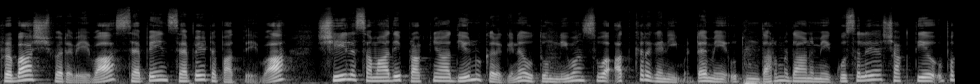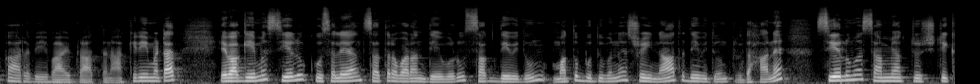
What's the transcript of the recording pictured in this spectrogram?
ප්‍රභාෂ්වර වේවා සැපෙන් සැපයට පත්වේවා ශීල සමාධි ප්‍රඥා දියුණු කරගෙන උතුම් නිවන් සුව අත්කර ගැනීමට මේ උතුම් ධර්ම දානමේ කුසලය ශක්තිය උපකාර වේවායි ප්‍රාර්ථනා කිරීමටත්. ඒ වගේම සියලු කුසලයන් සතර වරන් දේවරු සක් දෙවිදුන් මතු බුදුවන ශ්‍රී නාථ දෙවිදුන් ප්‍රධාන සියලුම සම්‍යක් දෘෂ්ටික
